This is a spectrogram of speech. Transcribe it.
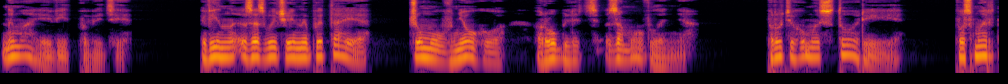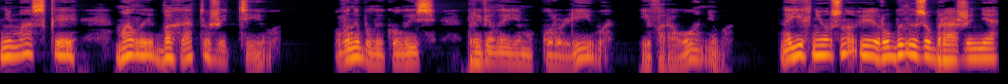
немає відповіді. Він зазвичай не питає, чому в нього роблять замовлення. Протягом історії посмертні маски мали багато життів. Вони були колись привілеєм королів і фараонів. На їхній основі робили зображення,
